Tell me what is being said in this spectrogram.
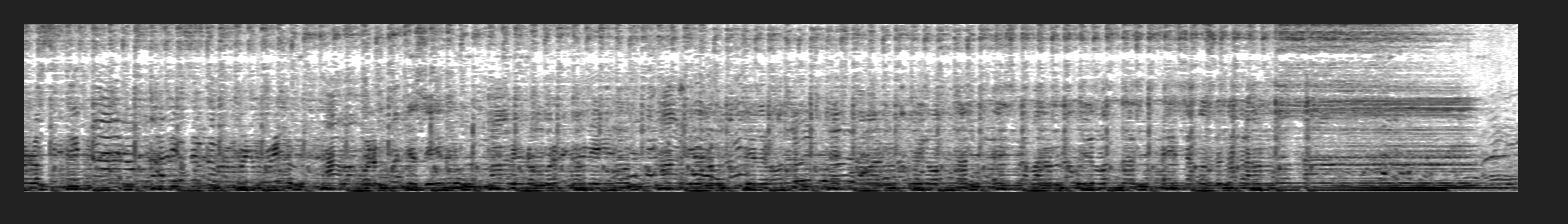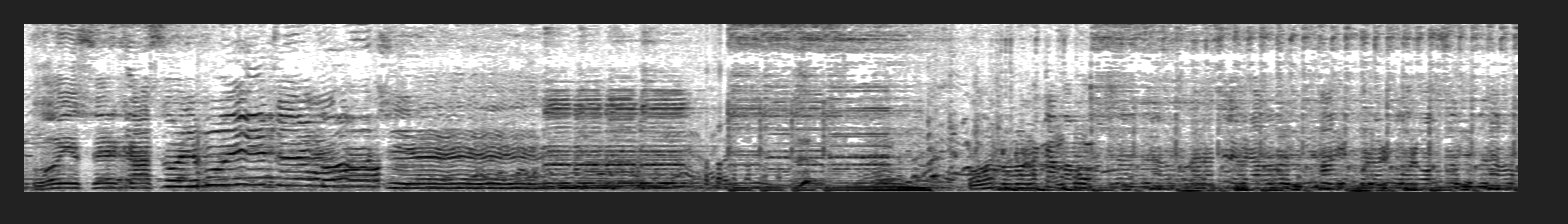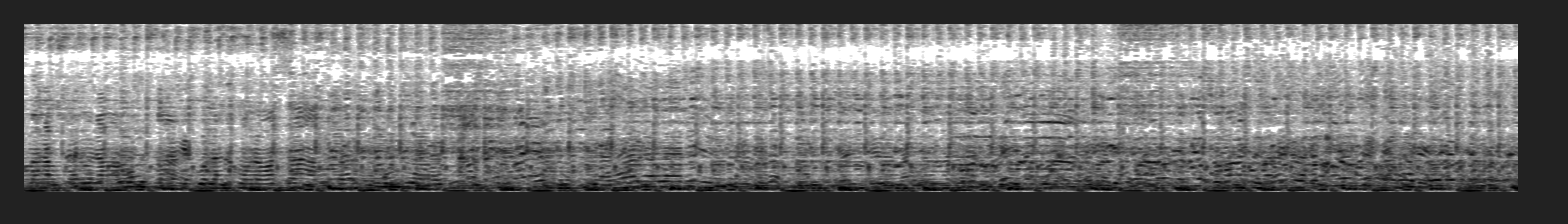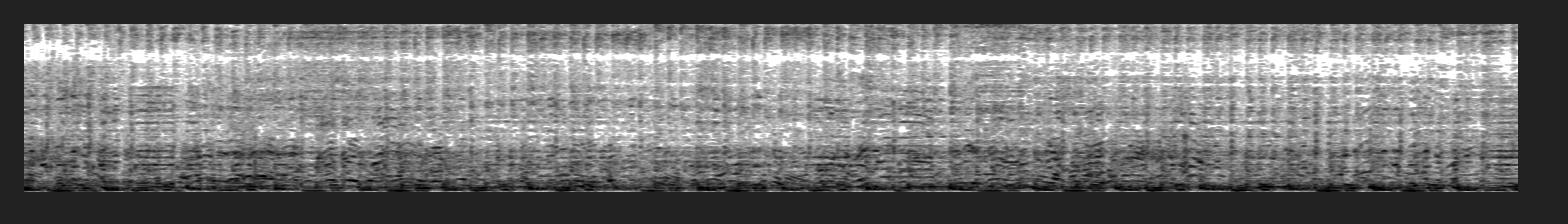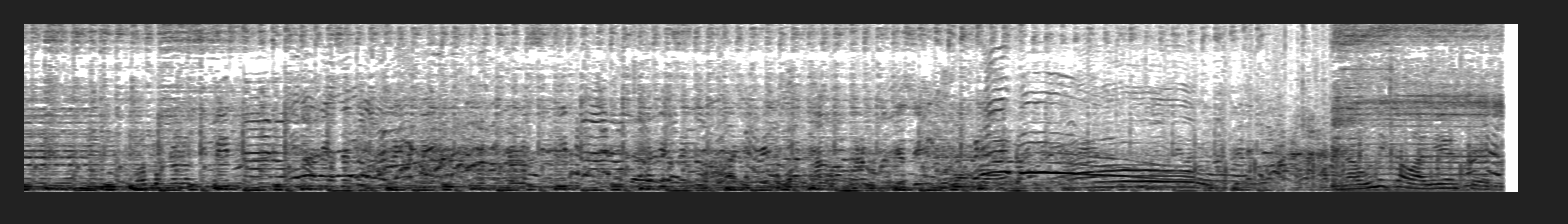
Los invitaron, varios estaban muy muy. Abajo en había unos correcaminos, había estaban estaban. Hoy se casó el Huitlacoche. Con unos racápamos, la boda la celebramos, ay, por la rumorosa, la boda la celebramos, ay, por la rumorosa. Como no los invitaron, La única valiente.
